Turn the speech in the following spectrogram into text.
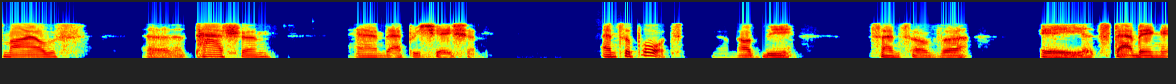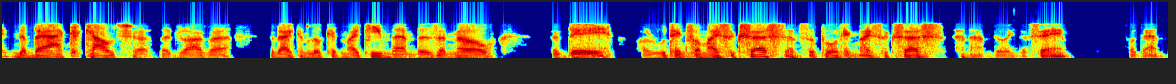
smiles, uh, passion, and appreciation and support. Not the sense of uh, a stabbing in the back culture, but rather that I can look at my team members and know that they are rooting for my success and supporting my success, and I'm doing the same for them.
